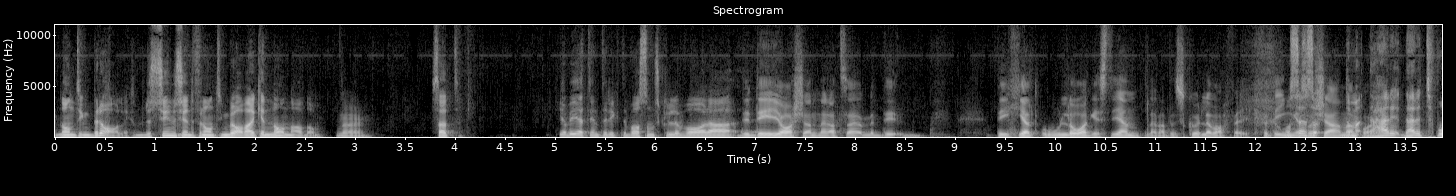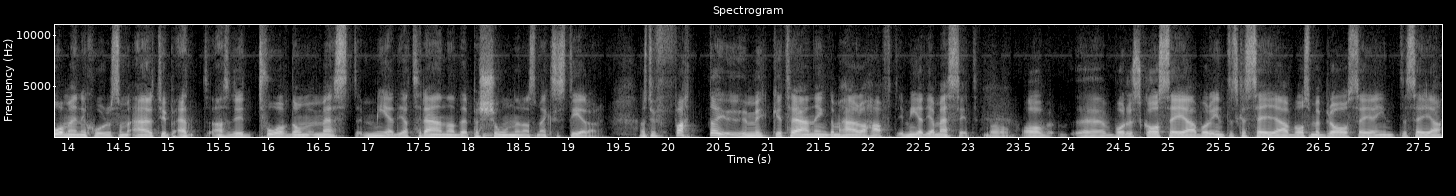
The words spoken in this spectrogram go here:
någonting bra liksom. Du syns ju inte för någonting bra, varken någon av dem. Nej. Så att... Jag vet inte riktigt vad som skulle vara... Det är det jag känner att så här, men det, det är helt ologiskt egentligen att det skulle vara fejk. För det är ingen som så- tjänar de, på det. Här är, det här är två människor som är typ ett, alltså det är två av de mest mediatränade personerna som existerar. Alltså du fattar ju hur mycket träning de här har haft mediamässigt. Ja. Av eh, vad du ska säga, vad du inte ska säga, vad som är bra att säga, inte säga.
